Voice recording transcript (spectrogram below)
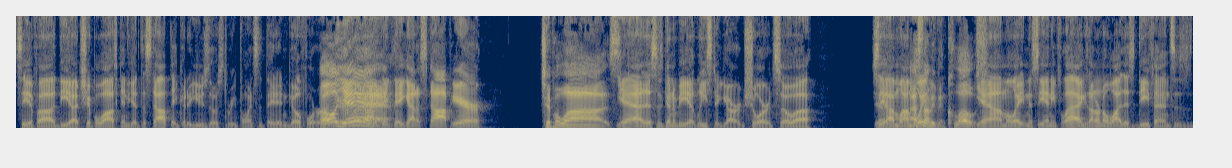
see if uh, the uh, Chippewas can get the stop. They could have used those three points that they didn't go for. Oh, yeah, but I think they got to stop here. Chippewas. Yeah, this is going to be at least a yard short. So. See, Yeah. I'm, I'm That's wait- not even close. Yeah, I'm waiting to see any flags. I don't know why this defense is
